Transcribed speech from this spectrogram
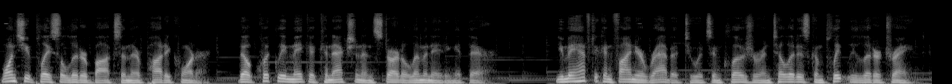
Once you place a litter box in their potty corner, they'll quickly make a connection and start eliminating it there. You may have to confine your rabbit to its enclosure until it is completely litter trained.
